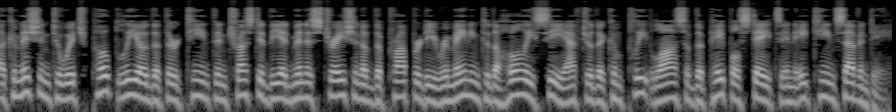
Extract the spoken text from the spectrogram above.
a commission to which Pope Leo XIII entrusted the administration of the property remaining to the Holy See after the complete loss of the Papal States in 1870.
